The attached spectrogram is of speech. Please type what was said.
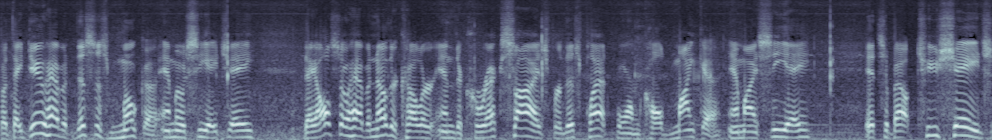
But they do have it this is mocha M-O-C-H-A they also have another color in the correct size for this platform called mica M-I-C-A it's about two shades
